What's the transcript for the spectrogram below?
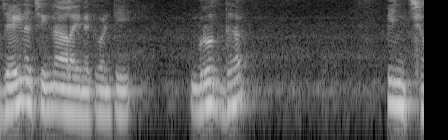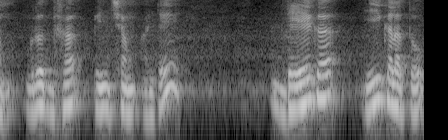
జైన చిహ్నాలైనటువంటి గృద్ధ పింఛం గృధ్ర పింఛం అంటే డేగ ఈకలతో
